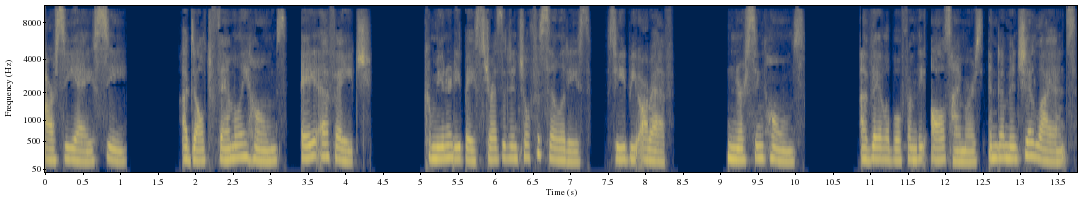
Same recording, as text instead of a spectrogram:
RCAC. Adult Family Homes, AFH. Community Based Residential Facilities, CBRF. Nursing Homes, Available from the Alzheimer's and Dementia Alliance.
